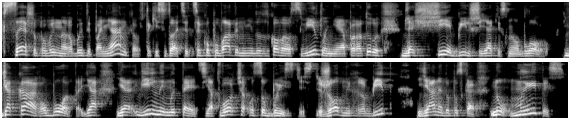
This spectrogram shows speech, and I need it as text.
Все, що повинна робити панянка в такій ситуації, це купувати мені додаткове освітлення і апаратуру для ще більш якісного блогу. Яка робота? Я, я вільний митець, я творча особистість. Жодних робіт я не допускаю. Ну, митись,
